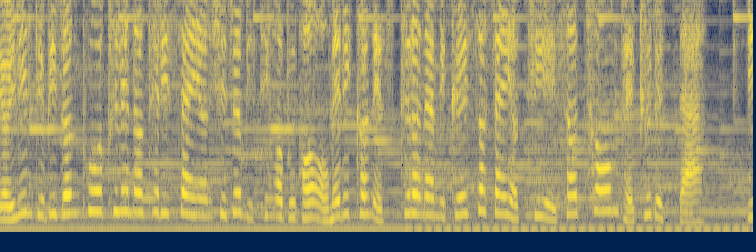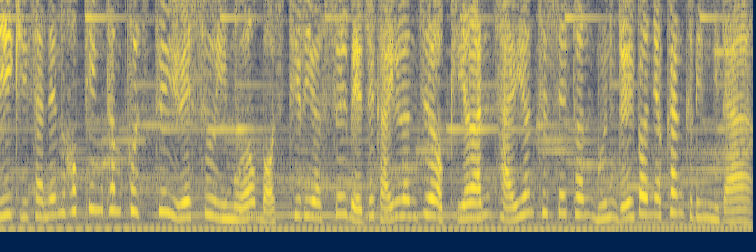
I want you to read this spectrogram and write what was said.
열린 디비전 4 플래너테리 사이언시즈 미팅 오브 더 어메리컨 에스트로나미클 서사이어티에서 처음 발표됐다. 이 기사는 허핑턴 포스트 US 이모어 머스티리어스 매직 아일런즈 어피어한 자이언트 세턴 문을 번역한 글입니다.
